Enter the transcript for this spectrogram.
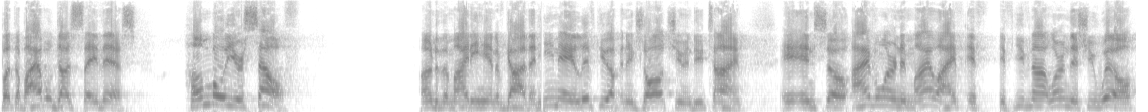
But the Bible does say this humble yourself under the mighty hand of God, that he may lift you up and exalt you in due time. And so I've learned in my life, if, if you've not learned this, you will,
